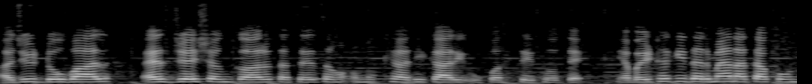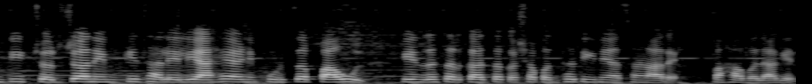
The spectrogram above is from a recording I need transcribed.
अजित डोभाल एस जयशंकर तसेच मुख्य अधिकारी उपस्थित होते. या बैठकीदरम्यान आता कोणती चर्चा नेमकी झालेली आहे आणि पुढचं पाऊल केंद्र सरकारचं कशा पद्धतीने असणार आहे पाहावं लागेल.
